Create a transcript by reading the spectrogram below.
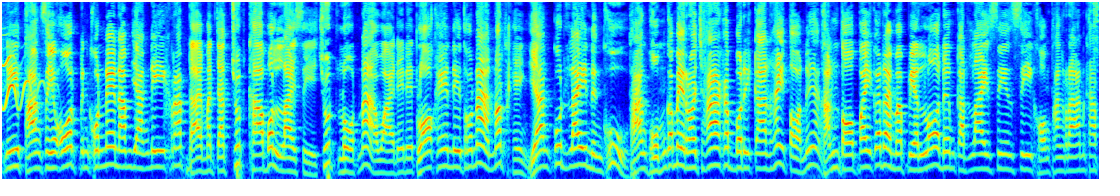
ตุนี้ทางเซลโอ๊ตเป็นคนแนะนำอย่างดีครับ ได้มาจัดชุดคาร์บอนลายสีชุดโหลดหน้าวายเด็ดๆปลอกแฮนด์เดโทน่าน็อตเฮงยางกุดไลหนึ่งคู่ ทางผมก็ไม่รอช้าครับบริการให้ต่อเนื่องคันต่อไปก็ได้มาเปลี่ยนล้อเดิมกัดลาย CNC ของทางร้านครับ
